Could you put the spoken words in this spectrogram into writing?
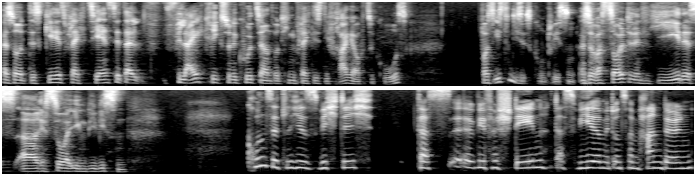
Also das geht jetzt vielleicht sehr ins Detail. Vielleicht kriegst du eine kurze Antwort hin, vielleicht ist die Frage auch zu groß. Was ist denn dieses Grundwissen? Also was sollte denn jedes äh, Ressort irgendwie wissen? Grundsätzlich ist es wichtig, dass äh, wir verstehen, dass wir mit unserem Handeln,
